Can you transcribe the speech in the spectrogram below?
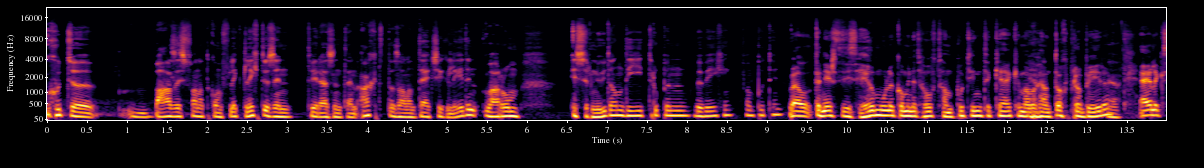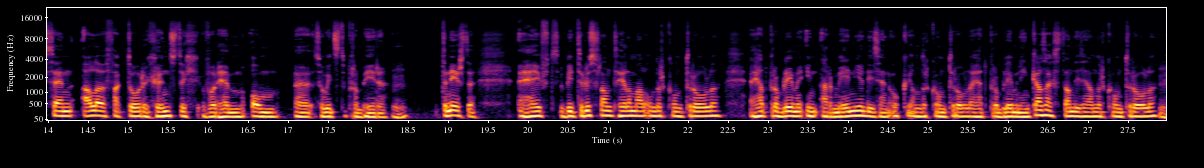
Goed, de basis van het conflict ligt dus in 2008. Dat is al een tijdje geleden. Waarom is er nu dan die troepenbeweging van Poetin? Wel, ten eerste is het heel moeilijk om in het hoofd van Poetin te kijken, maar we gaan toch proberen. Eigenlijk zijn alle factoren gunstig voor hem om uh, zoiets te proberen. Mhm. Ten eerste, hij heeft Wit-Rusland helemaal onder controle. Hij had problemen in Armenië, die zijn ook onder controle. Hij had problemen in Kazachstan, die zijn onder controle. Mhm.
